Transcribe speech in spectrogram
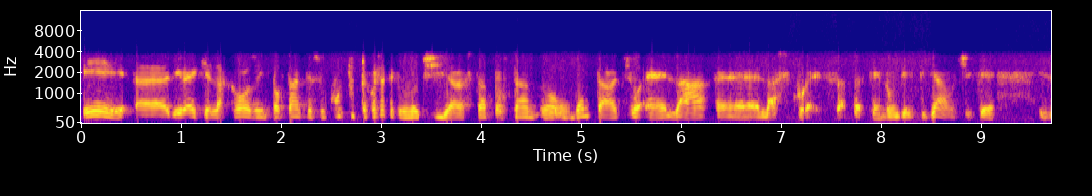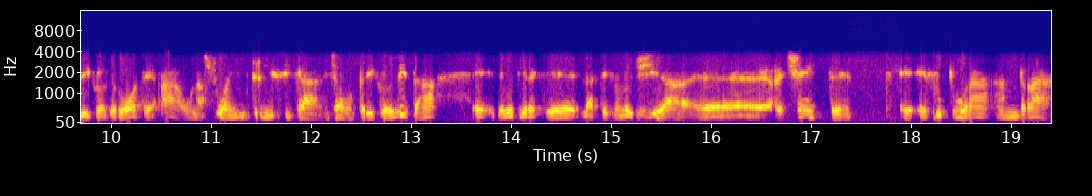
e eh, direi che la cosa importante su cui tutta questa tecnologia sta portando un vantaggio è la, eh, la sicurezza, perché non dimentichiamoci che il veicolo a due ruote ha una sua intrinseca diciamo, pericolosità e devo dire che la tecnologia eh, recente e, e, futura andrà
